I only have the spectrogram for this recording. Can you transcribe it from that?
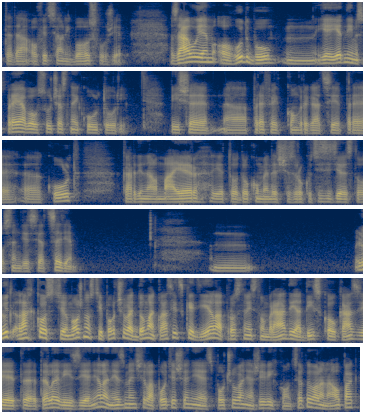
teda oficiálnych bohoslúžieb. Záujem o hudbu mm, je jedným z prejavov súčasnej kultúry, píše e, prefekt kongregácie pre e, kult, kardinál Mayer, je to dokument ešte z roku 1987 ľud, ľahkosť možnosti počúvať doma klasické diela prostredníctvom rádia, diskov, kaziet, televízie nielen nezmenšila potešenie z počúvania živých koncertov, ale naopak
